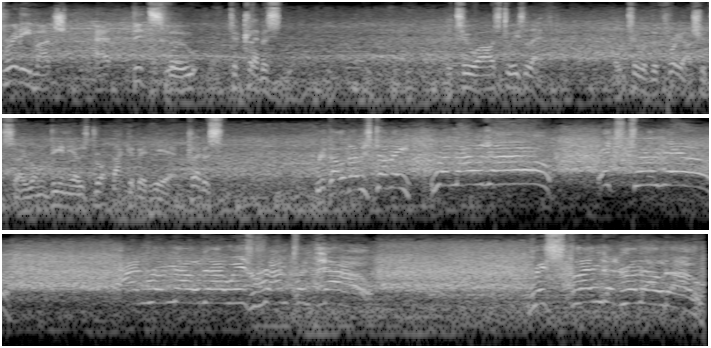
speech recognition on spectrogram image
pretty much at Ditsfu to Kleberson. The two R's to his left. Or two of the three, I should say. Ronaldinho's dropped back a bit here. Kleberson. Rivaldo's dummy. Ronaldo! It's 2 0! And Ronaldo is rampant now! Resplendent Ronaldo!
